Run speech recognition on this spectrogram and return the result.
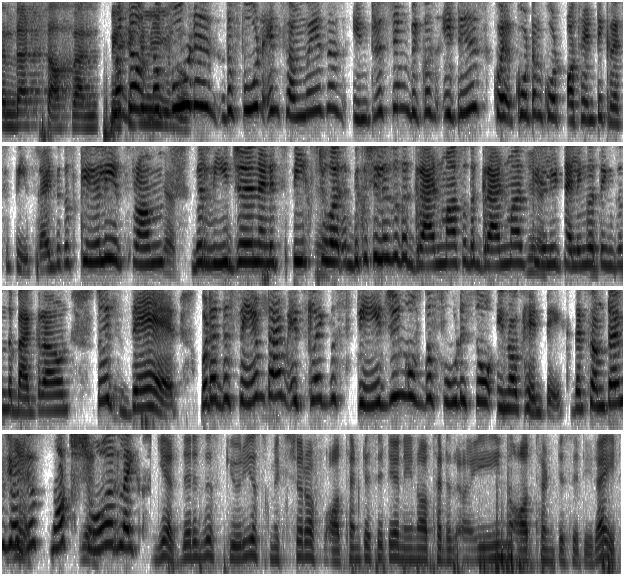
and that stuff. And but the, the food know, is the food in some ways is interesting because it is quote unquote authentic recipes right because clearly it's from Yes. the region and it speaks to her because she lives with a grandma so the grandma is Yes. clearly telling her things in the background so it's there but at the same time it's like the staging of the food is so inauthentic that sometimes you're Yes. just not Yes. sure like yes, there is this curious mixture of authenticity and inauthentic- uh, inauthenticity, right?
